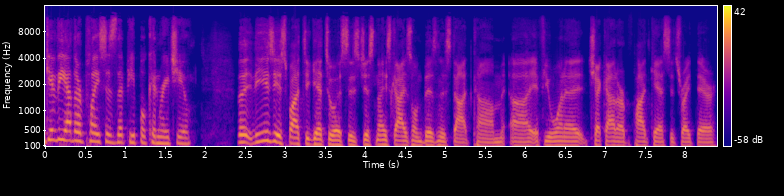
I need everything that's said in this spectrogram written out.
Give the other places that people can reach you the, the easiest spot to get to us is just niceguysonbusiness.com. Uh, if you want to check out our podcast, it's right there.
